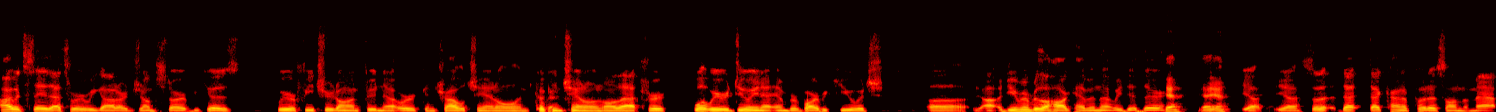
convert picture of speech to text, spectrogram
I would say that's where we got our jump start because we were featured on Food Network and Travel Channel and Cooking Channel and all that for what we were doing at Ember Barbecue. Which uh, uh, do you remember the Hog Heaven that we did there? Yeah. Yeah. Yeah. yeah, yeah. So that that kind of put us on the map.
